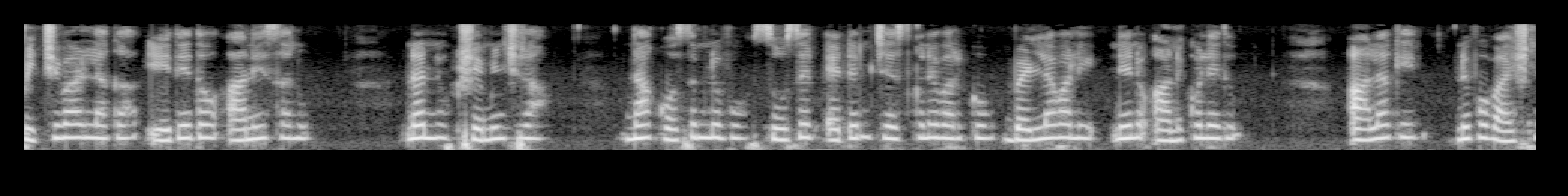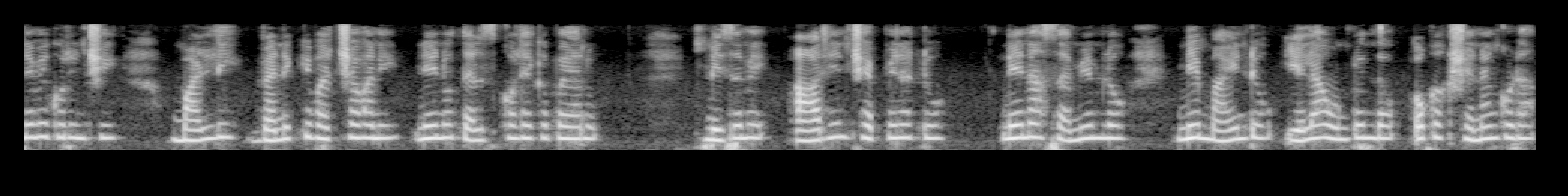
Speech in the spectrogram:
పిచ్చివాడిలాగా ఏదేదో ఆనేశాను నన్ను క్షమించరా. నా కోసం నువ్వు సూసైడ్ అటెంప్ట్ చేసుకునే వరకు వెళ్ళావని నేను అనుకోలేదు. అలాగే నువ్వు వైష్ణవి గురించి మళ్ళీ వెనక్కి వచ్చావని నేను తెలుసుకోలేకపోయాను. నిజమే ఆర్యన్ చెప్పినట్టు నేను ఆ సమయంలో నీ మైండ్ ఎలా ఉంటుందో ఒక క్షణం కూడా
